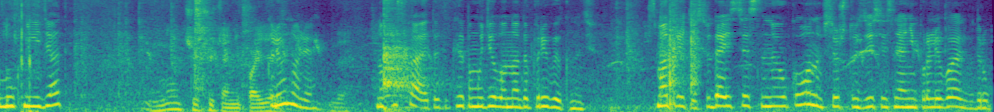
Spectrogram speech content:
Лук не едят? Ну, чуть-чуть они поели. Клюнули? Да. Ну пускай, это, к этому делу надо привыкнуть. Смотрите, сюда естественные уклоны, все, что здесь, если они проливают, вдруг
